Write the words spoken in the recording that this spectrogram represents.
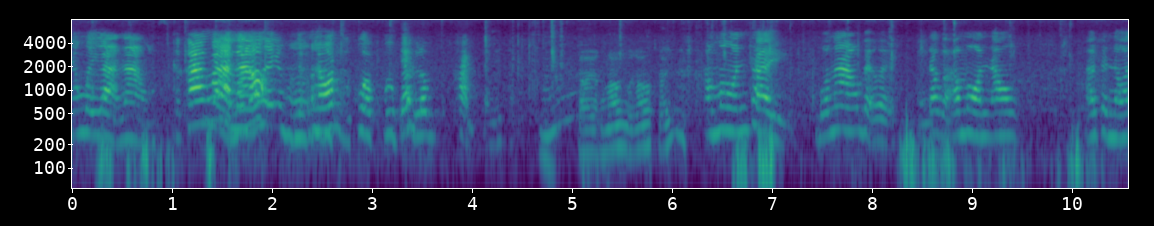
ยังไม่หย่าหนาวกะกลางหย่าหนาวเลยยังเหอะนอนกับขวบปุ๊บยันลมพัดอันนี้ตายน้องก็น้องใส่เอามอนใส่บนหนาวแบบเอ้ยเจ้าก็เอามอนเอาเอาเสนอน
